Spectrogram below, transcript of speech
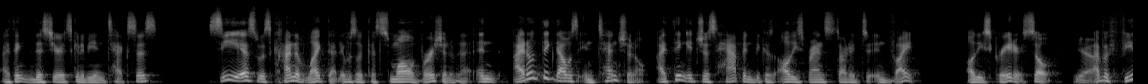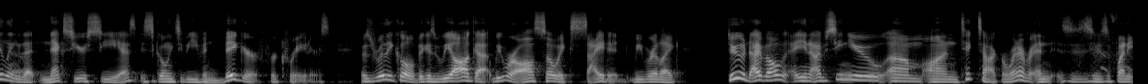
I think this year it's going to be in Texas. CES was kind of like that. It was like a small version of that. And I don't think that was intentional. I think it just happened because all these brands started to invite all these creators. So Yeah. I have a feeling yeah. that next year's CES is going to be even bigger for creators. It was really cool because we all got we were all so excited. We were like, dude, I've only you know I've seen you um, on TikTok or whatever, and it's, it's a funny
